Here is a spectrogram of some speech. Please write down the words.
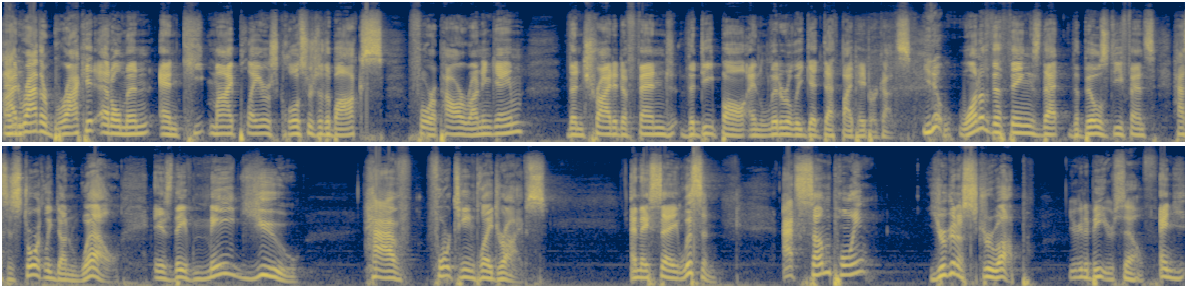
I'd rather bracket Edelman and keep my players closer to the box for a power running game than try to defend the deep ball and literally get death by paper cuts. You know, one of the things that the Bills defense has historically done well is they've made you have 14 play drives. And they say, "Listen, at some point you're going to screw up You're going to beat yourself. and you,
